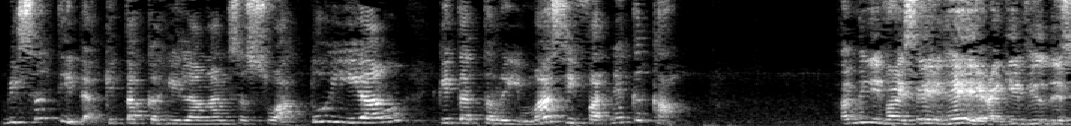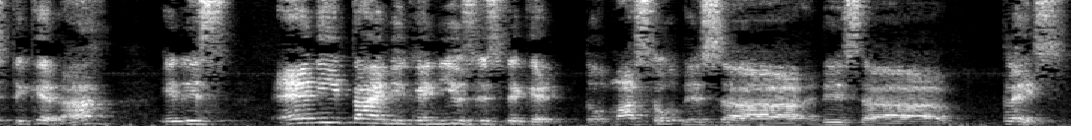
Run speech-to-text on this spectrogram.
Bisa tidak kita kehilangan sesuatu yang kita terima sifatnya kekal? I mean, if I say, hey, I give you this ticket, huh? It is anytime you can use this ticket to masuk this uh, this uh, place.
